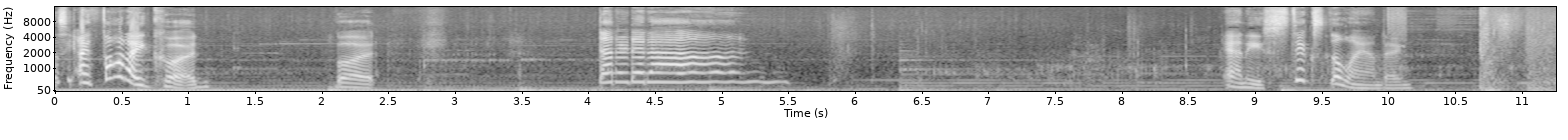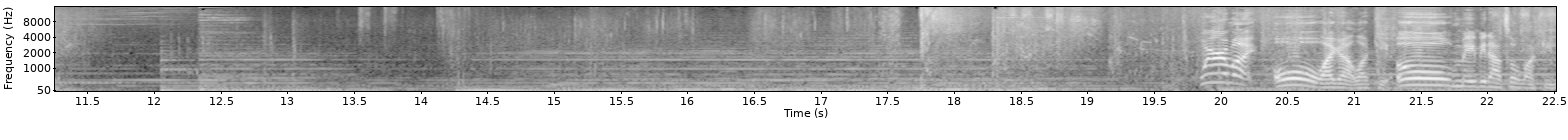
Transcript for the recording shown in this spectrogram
See, I thought I could, but... Da da da da! And he sticks the landing. Oh, I got lucky. Oh, maybe not so lucky.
